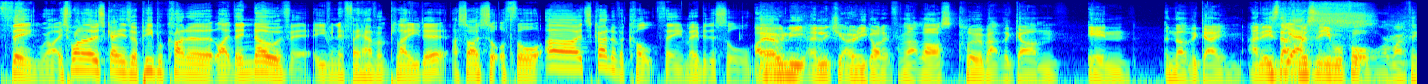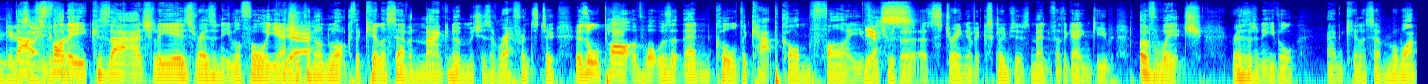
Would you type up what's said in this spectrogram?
thing, right? It's one of those games where people kind of like they know of it even if they haven't played it. So I sort of thought, oh, it's kind of a cult thing. Maybe this will. I only, I literally only got it from that last clue about the gun in another game. And is that Yes. Resident Evil 4, or am I thinking That's funny because that actually is Resident Evil 4. Yes, Yeah. you can unlock the Killer 7 Magnum, which is a reference to. It was all part of what was then called the Capcom 5, Yes. which was a, a string of exclusives meant for the GameCube, of which Resident Evil and Killer 7 were one.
